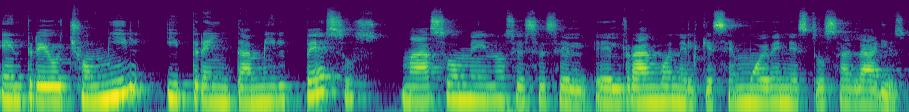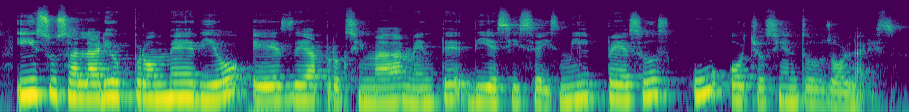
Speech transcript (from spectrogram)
entre 8 mil y 30 mil pesos. Más o menos ese es el, el, rango en el que se mueven estos salarios. Y su salario promedio es de aproximadamente 16 mil pesos u 800 dólares.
